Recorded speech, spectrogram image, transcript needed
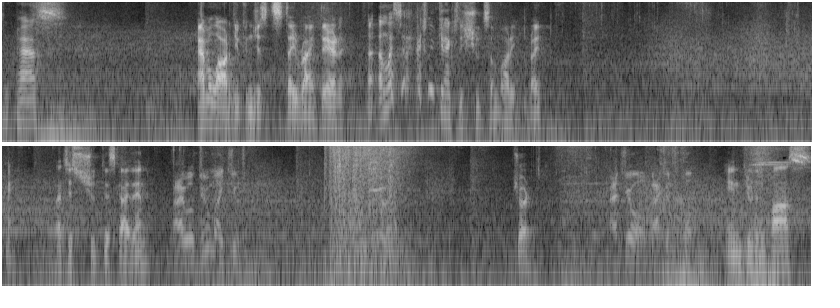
And pass. Abelard, you can just stay right there. Uh, unless, actually, you can actually shoot somebody, right? Let's just shoot this guy then. I will do my duty. Sure. At your beck and call. In and pass.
